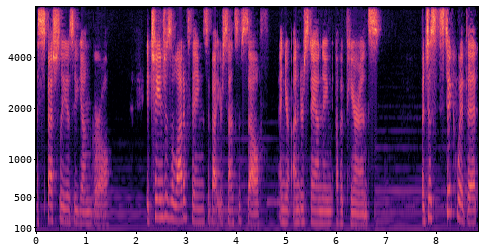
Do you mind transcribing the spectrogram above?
especially as a young girl. It changes a lot of things about your sense of self and your understanding of appearance. But just stick with it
